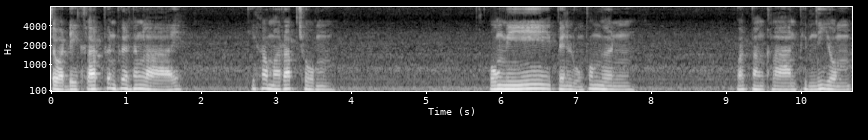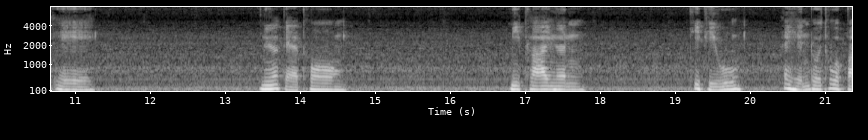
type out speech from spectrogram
สวัสดีครับเพื่อนๆทั้งหลาย ที่เข้ามารับชม องค์นี้เป็นหลวงพ่อเงิน วัดบางคลานพิมพ์นิยมเอ เนื้อแก่ทอง มีพลายเงิน ที่ผิวให้เห็นโดยทั่วไป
